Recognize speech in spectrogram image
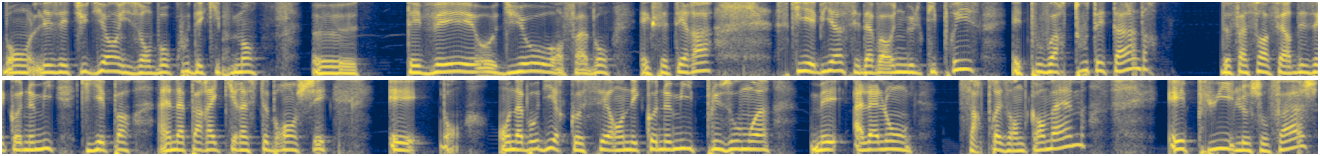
bon, les étudiants, ils ont beaucoup d'équipements. Euh, TV, audio, enfin bon, etc. Ce qui est bien, c'est d'avoir une multiprise et de pouvoir tout éteindre de façon à faire des économies, qu'il n'y ait pas un appareil qui reste branché. Et bon, on a beau dire que c'est en économie plus ou moins, mais à la longue, ça représente quand même. Et puis le chauffage,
